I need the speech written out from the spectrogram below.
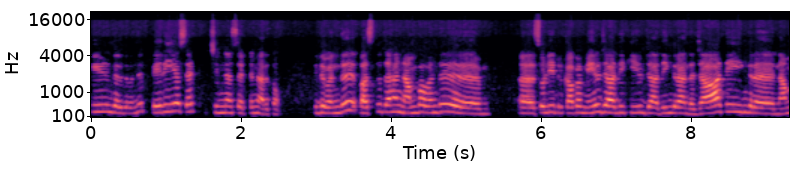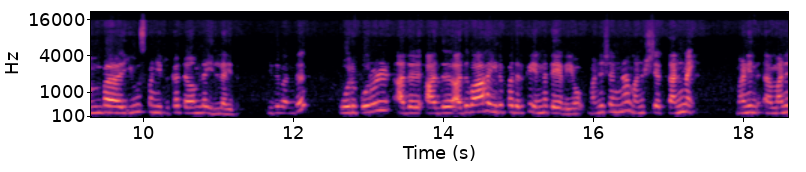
கீழ்ங்கிறது வந்து பெரிய செட் சின்ன செட்னு அர்த்தம். இது வந்து வஸ்துதக நம்ம வந்து சொல்லிட்டு இருக்காப்ப மேல் ஜாதி கீழ் ஜாதிங்கிற அந்த ஜாதிங்கிற நம்ம யூஸ் பண்ணிட்டு இருக்க டேர்ம்ல இல்ல இது. இது வந்து ஒரு பொருள் அது அது அதுவாக இருப்பதற்கு என்ன தேவையோ? மனுஷன்னா மனுஷத்தன்மை. மனித மனி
